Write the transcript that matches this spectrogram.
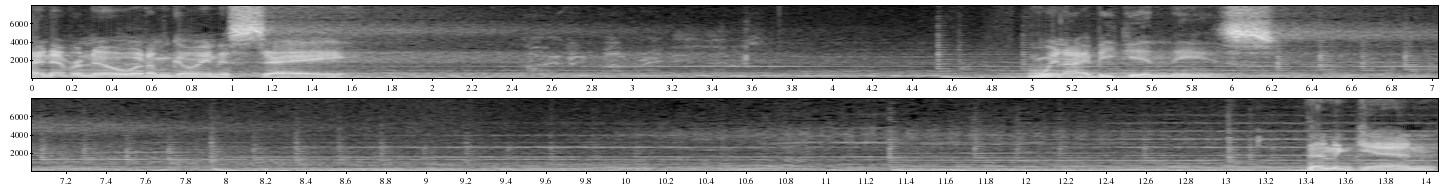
I never know what I'm going to say when I begin these. Then again,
